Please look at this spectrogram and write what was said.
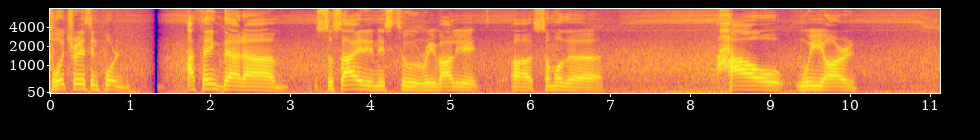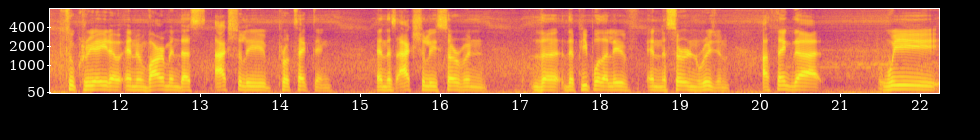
poetry is important. I think that um, society needs to reevaluate uh, some of the how we are to create a, an environment that's actually protecting and that's actually serving the, the people that live in a certain region. I think that we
